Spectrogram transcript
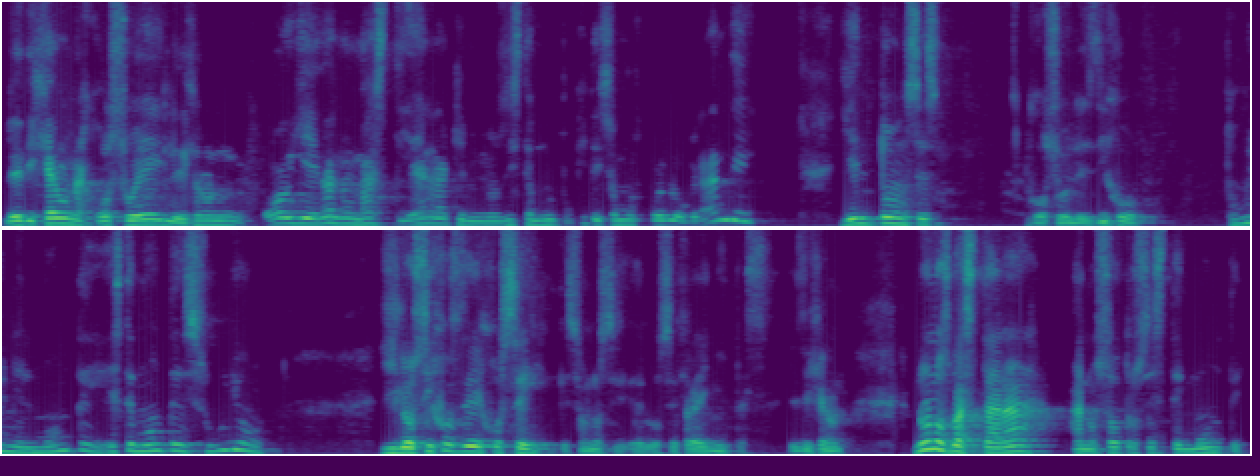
le dijeron a Josué y le dijeron, oye, danos más tierra, que nos diste muy poquita y somos pueblo grande. Y entonces Josué les dijo, tomen el monte, este monte es suyo. Y los hijos de José, que son los, eh, los les dijeron, no nos bastará a nosotros este monte.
